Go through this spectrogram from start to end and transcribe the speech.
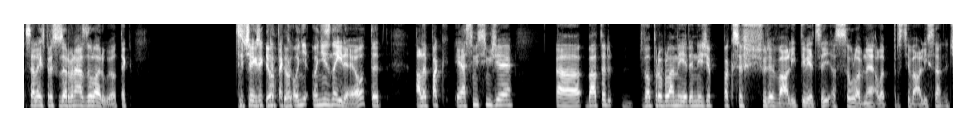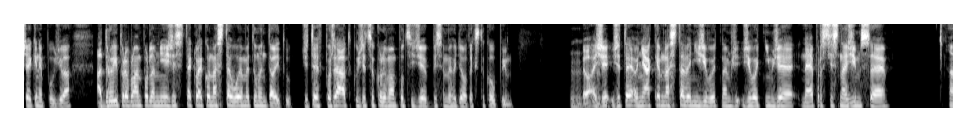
z AliExpressu za 12 dolarů, jo, tak si člověk řekne, jo, tak jo. Oni, oni nic nejde, jo, to je, ale pak já si myslím, že uh, má to dva problémy. Jeden je, že pak se všude válí ty věci a jsou levné, ale prostě válí se, člověk je nepoužívá. A druhý problém podle mě je, že si takhle jako nastavujeme tu mentalitu. Že to je v pořádku, že cokoliv mám pocit, že by se mi hodilo, tak si to koupím. Mm-hmm. Jo, a že, že to je o nějakém nastavení životním, životním, že ne, prostě snažím se uh,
